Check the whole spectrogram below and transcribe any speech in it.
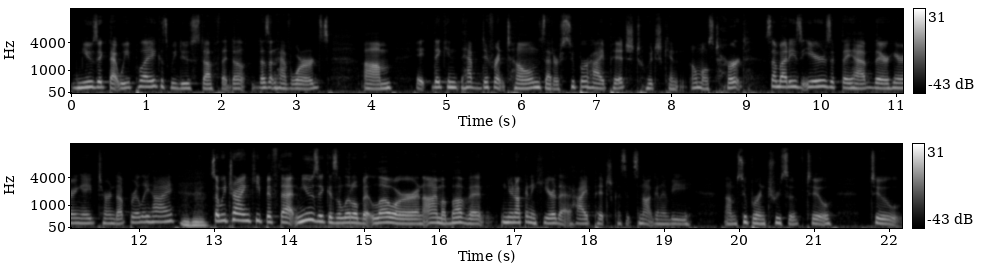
music that we play, because we do stuff that don't doesn't have words. Um, it, they can have different tones that are super high pitched, which can almost hurt somebody's ears if they have their hearing aid turned up really high. So we try and keep if that music is a little bit lower and I'm above it, you're not going to hear that high pitch because it's not going to be um, super intrusive to to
